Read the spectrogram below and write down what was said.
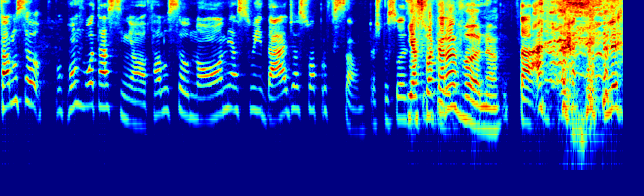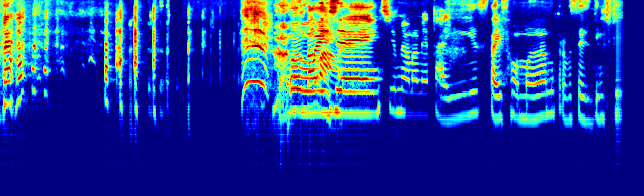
Fala o seu. Vamos botar assim, ó. Fala o seu nome, a sua idade e a sua profissão. Para as pessoas. E a sua entenderem. caravana. Tá. Manda Oi, lá. gente. Meu nome é Thaís, Thaís Romano, para vocês identificarem.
